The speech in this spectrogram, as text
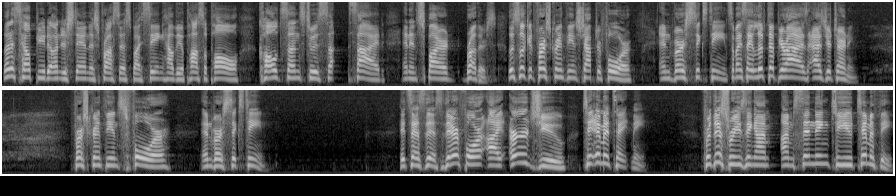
Let us help you to understand this process by seeing how the Apostle Paul called sons to his side and inspired brothers. Let's look at 1 Corinthians chapter 4 and verse 16. Somebody say, Lift up your eyes as you're turning. 1 Corinthians 4 and verse 16. It says this Therefore, I urge you to imitate me. For this reason, I'm, I'm sending to you Timothy,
